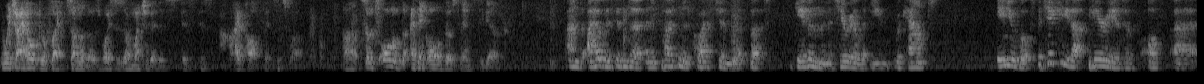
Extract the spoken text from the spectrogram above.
which I hope reflects some of those voices, though much of it is, is, is high politics as well. Uh, so it's all of the, I think all of those things together. And I hope this isn't a, an impertinent question, but, but given the material that you recount in your books, particularly that period of, of uh,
